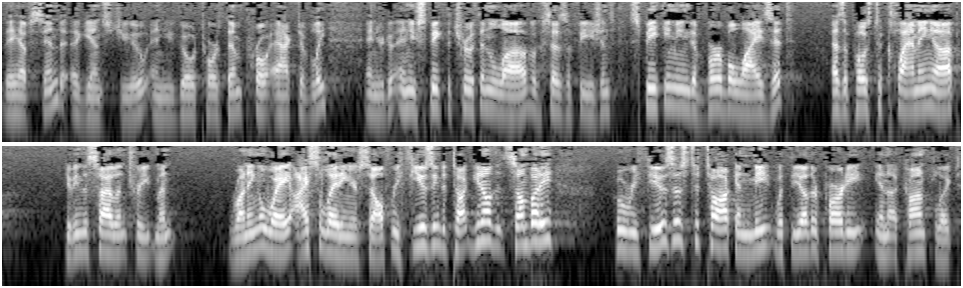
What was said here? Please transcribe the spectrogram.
they have sinned against you and you go towards them proactively and you and you speak the truth in love, says Ephesians. Speaking meaning to verbalize it as opposed to clamming up, giving the silent treatment, running away, isolating yourself, refusing to talk. You know that somebody who refuses to talk and meet with the other party in a conflict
